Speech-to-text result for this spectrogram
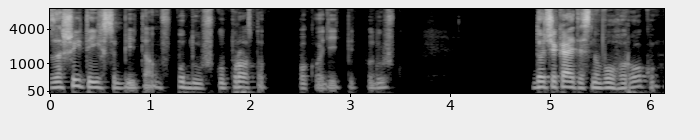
зашийте їх собі там в подушку, просто покладіть під подушку. Дочекайтесь нового року,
